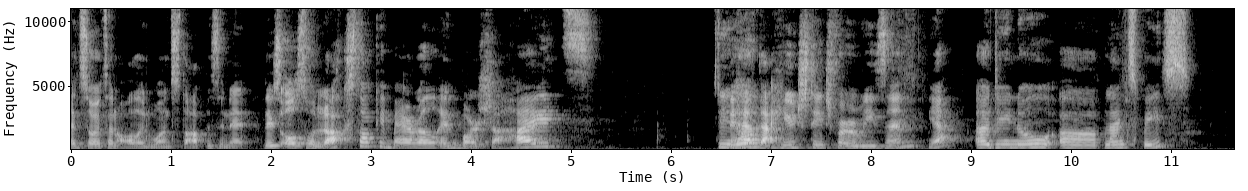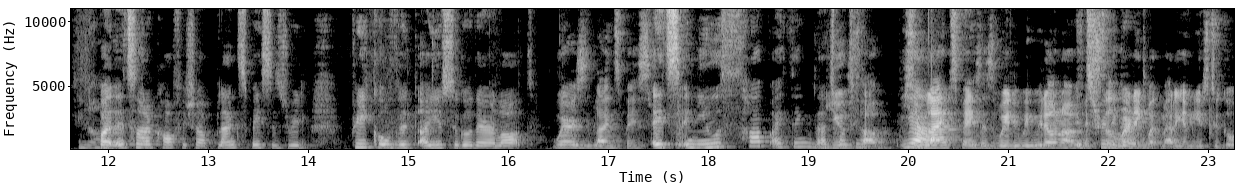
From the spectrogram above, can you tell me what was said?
and so it's an all-in-one stop, isn't it? There's also Lock, Stock and Barrel in Barsha Heights. Do you They know? have that huge stage for a reason. Yeah. Uh, do you know uh, Blank Space? No. But it's not a coffee shop. Blank Space is really pre-COVID. I used to go there a lot. where is Blind Space? It's in Youth Hub, I think. That's what Youth you- Hub. So Yeah. Blind Space is really we, we don't know if It's it's, still really good. running, but Mariam used to go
